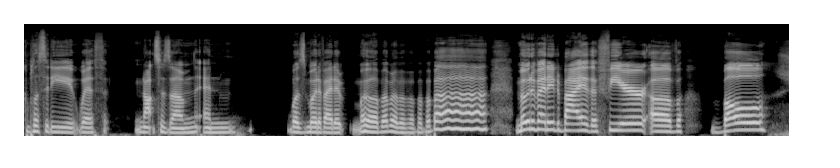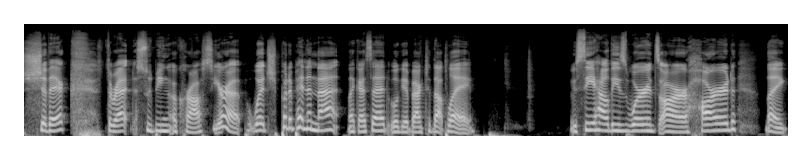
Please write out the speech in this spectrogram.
complicity with Nazism and was motivated blah, blah, blah, blah, motivated by the fear of Bolshevik threat sweeping across Europe, which put a pin in that. Like I said, we'll get back to that play. We see how these words are hard, like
